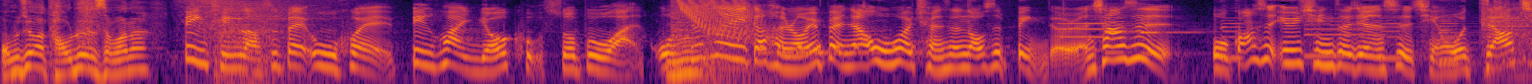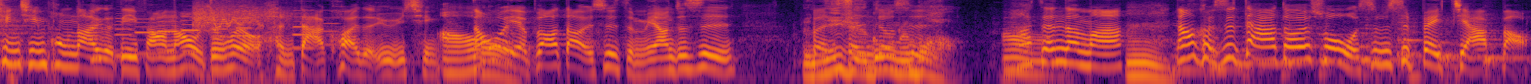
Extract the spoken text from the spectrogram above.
我们就要讨论什么呢？病情老是被误会，病患有苦说不完。我就是一个很容易被人家误会全身都是病的人，像是我光是淤青这件事情，我只要轻轻碰到一个地方，然后我就会有很大块的淤青，然后我也不知道到底是怎么样，就是本身就是不好啊，真的吗？嗯，然后可是大家都会说我是不是被家暴？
